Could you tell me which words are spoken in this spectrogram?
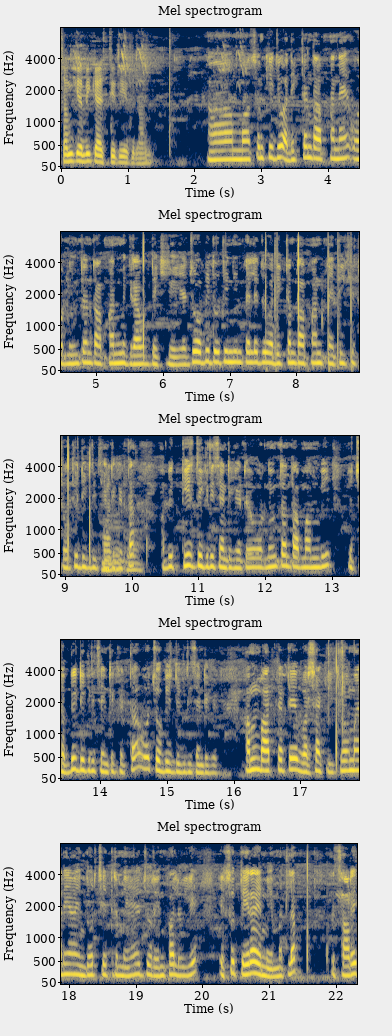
मौसम की अभी क्या स्थिति है फ़िलहाल? हाँ, मौसम की जो अधिकतम तापमान है और न्यूनतम तापमान में गिरावट देखी गई है। जो अभी दो तीन दिन पहले जो अधिकतम तापमान पैंतीस से चौंतीस डिग्री सेंटीग्रेड था अभी तीस डिग्री सेंटीग्रेड है और न्यूनतम तापमान भी जो छब्बीस डिग्री सेंटीग्रेड था वो चौबीस डिग्री सेंटीग्रेड। हम बात करते हैं वर्षा की जो हमारे यहाँ इंदौर क्षेत्र में है जो रेनफॉल हुई है एक सौ तेरह एम मतलब साढ़े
